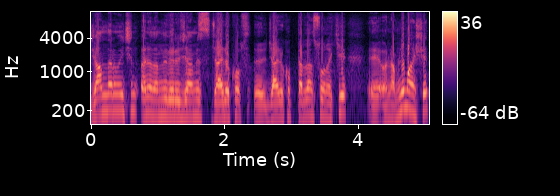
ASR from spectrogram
Jandarma için en önemli vereceğimiz gyrokop, e, gyrokopterden sonraki e, önemli manşet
